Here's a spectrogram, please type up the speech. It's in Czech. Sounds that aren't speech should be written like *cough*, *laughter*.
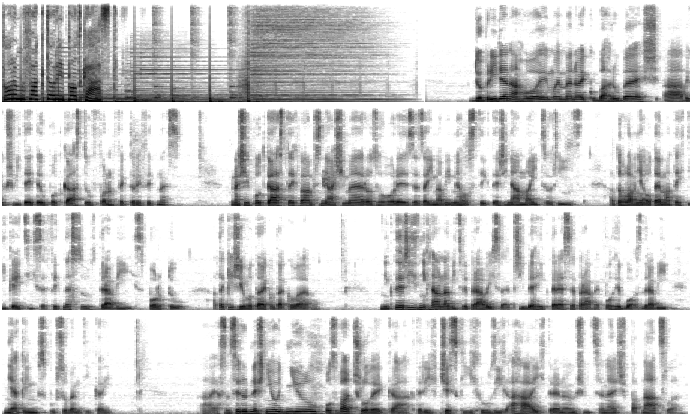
Form Factory Podcast. Dobrý den, ahoj, moje jméno je Kuba Hrubeš a vy už vítejte u podcastu Form Factory Fitness. V našich podcastech vám přinášíme rozhovory se zajímavými hosty, kteří nám mají co říct, a to hlavně o tématech týkajících se fitnessu, zdraví, sportu a taky života jako takového. Někteří z nich nám navíc vyprávějí své příběhy, které se právě pohybu a zdraví nějakým způsobem týkají. Já jsem si do dnešního dílu pozval člověka, který v českých luzích a hájích trénuje už více než 15 let.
